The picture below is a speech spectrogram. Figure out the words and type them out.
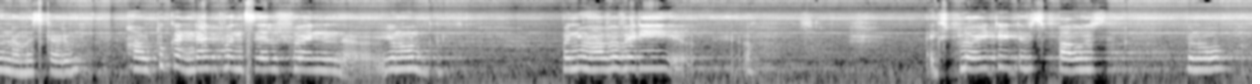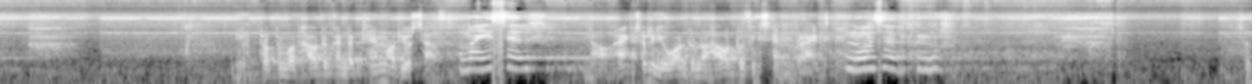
Namaskaram. How to conduct oneself when, uh, you know, when you have a very uh, exploitative spouse, you know, You're talking about how to conduct him or yourself? myself. No, actually you want to know how to fix him, right? No, Sadhguru. So,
